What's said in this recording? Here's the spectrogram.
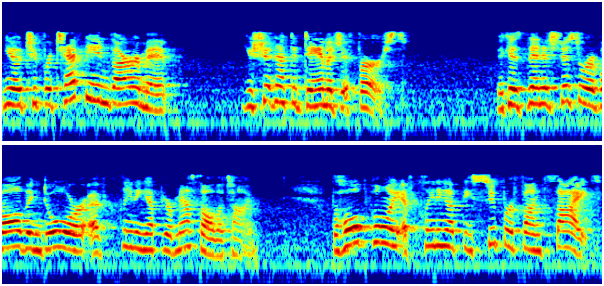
you know, to protect the environment, you shouldn't have to damage it first. Because then it's just a revolving door of cleaning up your mess all the time. The whole point of cleaning up these Superfund sites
